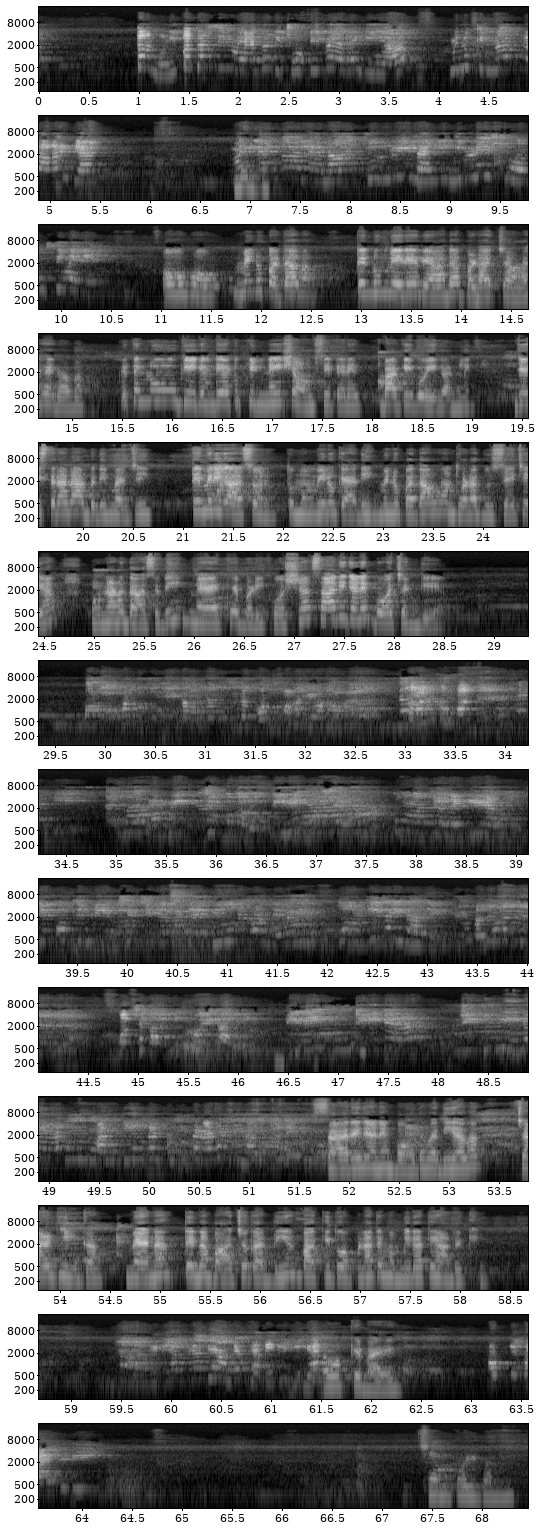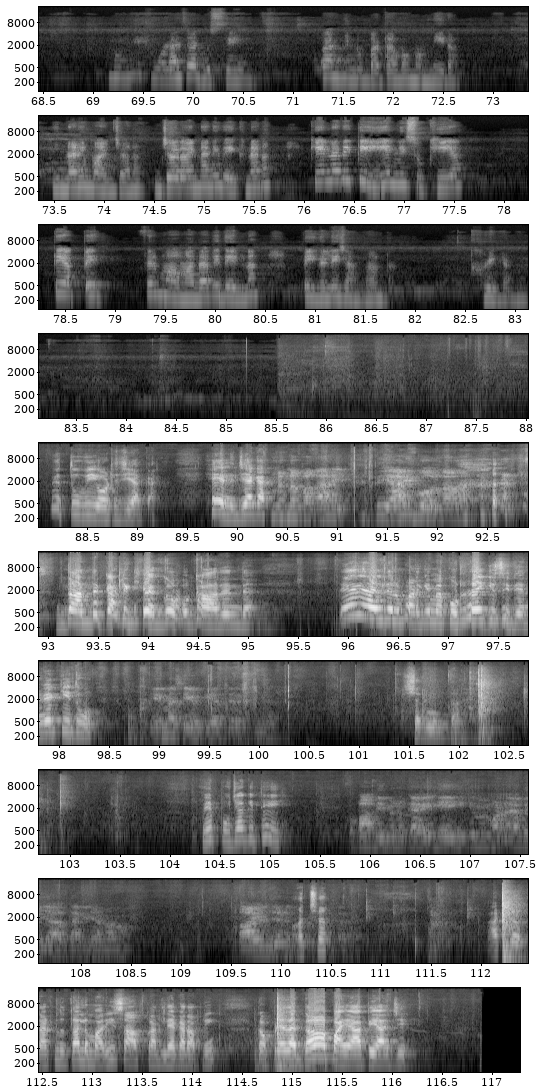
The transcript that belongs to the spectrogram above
ਤੁਹਾਨੂੰ ਨਹੀਂ ਪਤਾ ਸੀ ਮੈਂ ਤੁਹਾਡੀ ਛੋਟੀ ਭੈਣ ਹੈਗੀ ਆ? ਮੈਨੂੰ ਕਿੰਨਾ ਪਿਆਰ ਹੈ ਮੈਂ ਨਹੀਂ। ਲਹਿੰਗਾ ਲੈਣਾ ਜੁਲਰੀ ਲੈਣੀ ਕਿੰਨੇ ਸ਼ੌਂਕ ਸੀ ਮੇਰੇ। ਓਹੋ ਮੈਨੂੰ ਪਤਾ ਵਾ। ਤੈਨੂੰ ਮੇਰੇ ਵਿਆਹ ਦਾ ਬੜਾ ਚਾਹ ਹੈਗਾ ਵਾ। ਤੇ ਤੈਨੂੰ ਕੀ ਕਹਿੰਦੇ ਆ, ਤੂੰ ਕਿੰਨੇ ਹੀ ਸ਼ੌਂਕ ਸੀ ਤੇਰੇ, ਬਾਕੀ ਕੋਈ ਗੱਲ ਨਹੀਂ। ਜਿਸ ਤਰ੍ਹਾਂ ਰੱਬ ਦੀ ਮਰਜ਼ੀ। ਤੇ ਮੇਰੀ ਗੱਲ ਸੁਣ, ਤੂੰ ਮੰਮੀ ਨੂੰ ਕਹਿ ਦੀ, ਮੈਨੂੰ ਪਤਾ ਹੁਣ ਥੋੜਾ ਗੁੱਸੇ 'ਚ ਆ। ਉਹਨਾਂ ਨੂੰ ਦੱਸ ਦੀ, ਮੈਂ ਇੱਥੇ ਬੜੀ ਖੁਸ਼ ਆ, ਸਾਰੇ ਜਣੇ ਬਹੁਤ ਚੰਗੇ ਆ। ਸਾਰੇ ਜਣੇ ਬਹੁਤ ਵਧੀਆ ਵਾ। ਚੱਲ ਠੀਕ ਆ। ਮੈਂ ਨਾ ਤੇਰੇ ਨਾਲ ਬਾਅਦ ਚੋਂ ਕਰਦੀ ਆ। ਬਾਕੀ ਤੂੰ ਆਪਣਾ ਤੇ ਮੰਮੀ ਦਾ ਧਿਆਨ ਰੱਖੀ। ਓਕੇ ਬਾਏ ਚਲ ਕੋਈ ਗੱਲ ਨਹੀਂ ਮੰਮੀ ਥੋੜਾ ਜਿਹਾ ਗੁੱਸੇ ਆ ਪਰ ਮੈਨੂੰ ਪਤਾ ਵਾ ਮੰਮੀ ਦਾ। ਇਹਨਾਂ ਨੇ ਮੰਨ ਜਾਣਾ ਜਦੋਂ ਇਹਨਾਂ ਨੇ ਵੇਖਣਾ ਨਾ ਕਿ ਇਹਨਾਂ ਦੀ ਧੀ ਇੰਨੀ ਸੁਖੀ ਆ ਤੇ ਆਪੇ ਫਿਰ ਮਾਵਾਂ ਦਾ ਵੀ ਦਿਲ ਨਾ ਪਿਘਲ ਹੀ ਜਾਂਦਾ ਹੁੰਦਾ। ਕੋਈ ਗੱਲ ਨਹੀਂ ਵੇ ਤੂੰ ਵੀ ਉੱਠ ਜਿਆ ਕਰ ਹਿਲ ਜਿਆ ਕਰ। ਮੈਨੂੰ ਪਤਾ ਹੈ ਤੇ ਆਹੀ ਬੋਲਣਾ ਵਾ। ਦੰਦ ਕੱਢ ਕੇ ਅੱਗੋਂ ਵਿਖਾ ਦਿੰਦਾ। ਤੇਰੇ ਵਾਲੇ ਦਿਨ ਫੜ ਕੇ ਮੈਂ ਕੁੱਟਣਾ ਹੀ ਕਿਸੇ ਦਿਨ ਵੇਖੀ ਤੂੰ। ਇਹ ਮੈਂ ਸੇਫਟੀ ਵਾਸਤੇ ਰੱਖੀ ਆ। ਸ਼ਰਮਿੰਦਾ। ਵੇ ਪੂਜਾ ਕਿੱਥੇ ਸੀ? ਉਹ ਭਾਬੀ ਮੈਨੂੰ ਕਹਿ ਕੇ ਗਈ ਸੀ ਕਿ ਮੈਂ ਮਾੜਾ ਜਿਹਾ ਬਾਜ਼ਾਰ ਤੱਕ ਜਾਣਾ ਵਾ। ਆ ਜਾਂਦੇ ਹੁਣ ਅੱਛਾ। ਅੱਠ ਤੱਕ ਤਾਂ ਅਲਮਾਰੀ ਸਾਫ਼ ਕਰ ਲਿਆ ਕਰ ਆਪਣੀ। ਕੱਪੜੇ ਦਾ ਗਾਹ ਪਾਇਆ ਪਿਆ ਜੇ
